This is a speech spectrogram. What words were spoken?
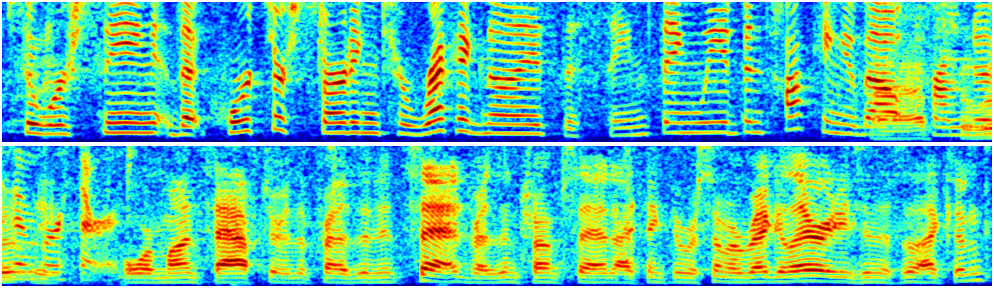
So, we're seeing that courts are starting to recognize the same thing we had been talking about from November 3rd. Four months after the president said, President Trump said, I think there were some irregularities in this election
